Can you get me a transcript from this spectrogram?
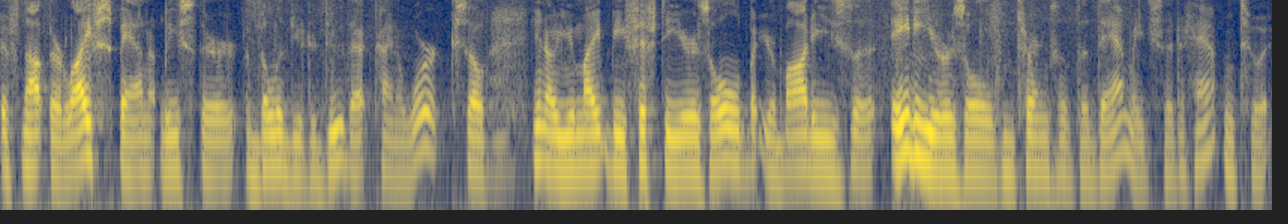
if not their lifespan, at least their ability to do that kind of work. So, you know, you might be 50 years old, but your body's uh, 80 years old in terms of the damage that had happened to it.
